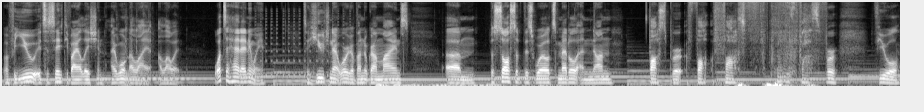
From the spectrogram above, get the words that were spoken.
But for you, it's a safety violation. I won't allow it. Allow it. What's ahead anyway? It's a huge network of underground mines. Um, the source of this world's metal and non-phosphor... Phos phosphor fuel.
